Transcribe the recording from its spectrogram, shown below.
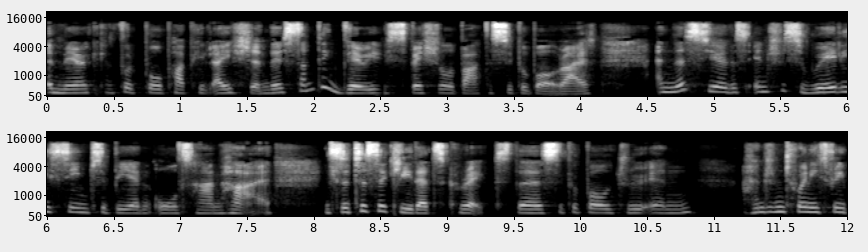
American football population, there's something very special about the Super Bowl, right? And this year, this interest really seemed to be at an all-time high. And statistically, that's correct. The Super Bowl drew in 123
